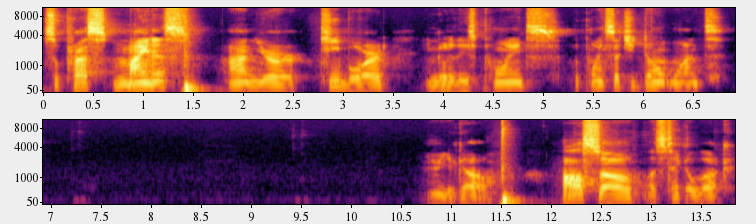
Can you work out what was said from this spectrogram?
So press minus on your keyboard and go to these points, the points that you don't want. There you go. Also, let's take a look.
